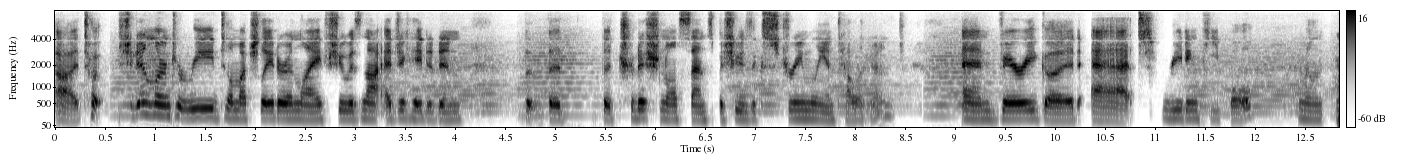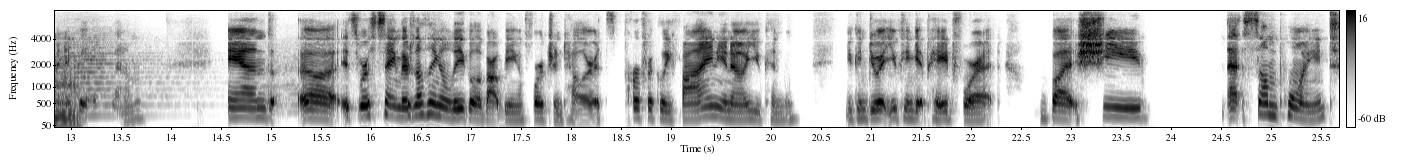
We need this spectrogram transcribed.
uh, took she didn't learn to read till much later in life. She was not educated in the, the the traditional sense, but she was extremely intelligent and very good at reading people, man- manipulating them. And uh, it's worth saying there's nothing illegal about being a fortune teller. It's perfectly fine. You know, you can you can do it. You can get paid for it. But she, at some point,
